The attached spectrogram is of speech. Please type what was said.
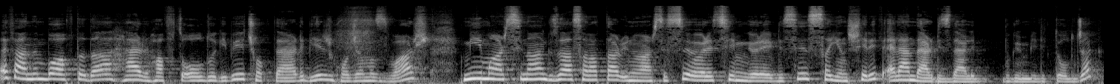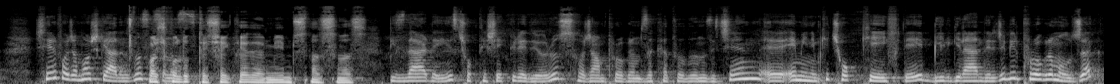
Efendim bu haftada her hafta olduğu gibi çok değerli bir hocamız var. Mimar Sinan Güzel Sanatlar Üniversitesi öğretim görevlisi Sayın Şerif Elender bizlerle bugün birlikte olacak. Şerif Hocam hoş geldiniz. Nasılsınız? Hoş bulduk. Teşekkür ederim. İyi misiniz? Nasılsınız? Bizler deyiz. Çok teşekkür ediyoruz hocam programımıza katıldığınız için. E, eminim ki çok keyifli, bilgilendirici bir program olacak.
